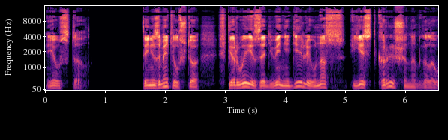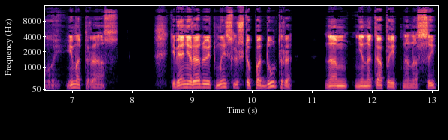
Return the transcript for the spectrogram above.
Я устал. Ты не заметил, что впервые за две недели у нас есть крыша над головой и матрас? Тебя не радует мысль, что под утро нам не накапает на носы?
